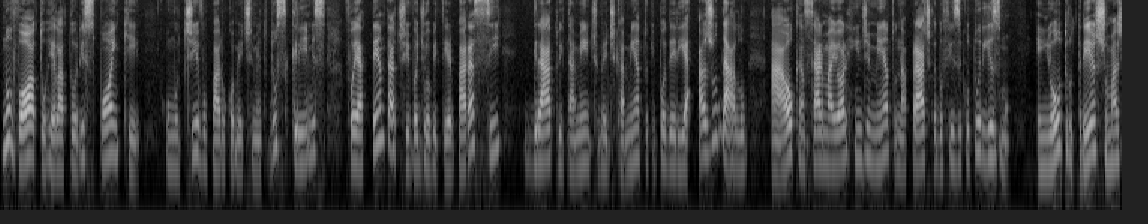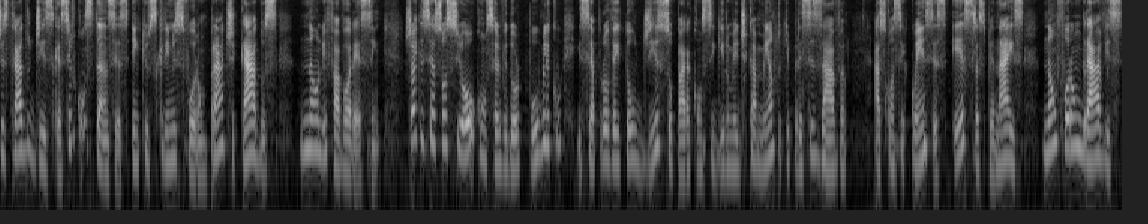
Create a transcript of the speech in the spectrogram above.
No voto, o relator expõe que o motivo para o cometimento dos crimes foi a tentativa de obter para si gratuitamente o medicamento que poderia ajudá-lo a alcançar maior rendimento na prática do fisiculturismo. Em outro trecho, o magistrado diz que as circunstâncias em que os crimes foram praticados não lhe favorecem, já que se associou com o servidor público e se aproveitou disso para conseguir o medicamento que precisava. As consequências extras penais não foram graves,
